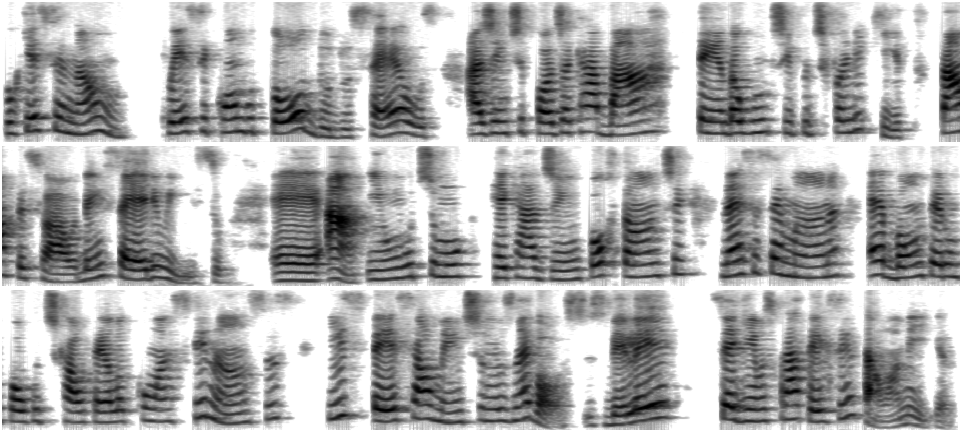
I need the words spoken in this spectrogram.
Porque senão com esse combo todo dos céus, a gente pode acabar tendo algum tipo de faniquito, tá, pessoal? É bem sério isso. É, ah, e um último recadinho importante: nessa semana é bom ter um pouco de cautela com as finanças, especialmente nos negócios, beleza? Seguimos para a terça, então, amiga.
